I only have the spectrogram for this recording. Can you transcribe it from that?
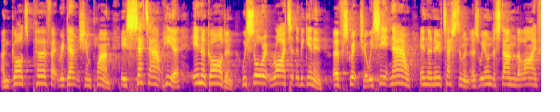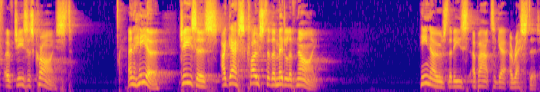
And God's perfect redemption plan is set out here in a garden. We saw it right at the beginning of scripture. We see it now in the New Testament as we understand the life of Jesus Christ. And here, Jesus, I guess close to the middle of night, he knows that he's about to get arrested.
